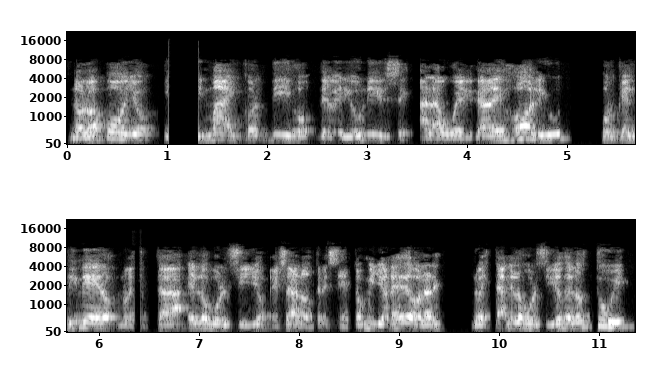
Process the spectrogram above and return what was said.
no lo apoyo Michael dijo debería unirse a la huelga de Hollywood porque el dinero no está en los bolsillos, o sea, los 300 millones de dólares no están en los bolsillos de los TUI,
